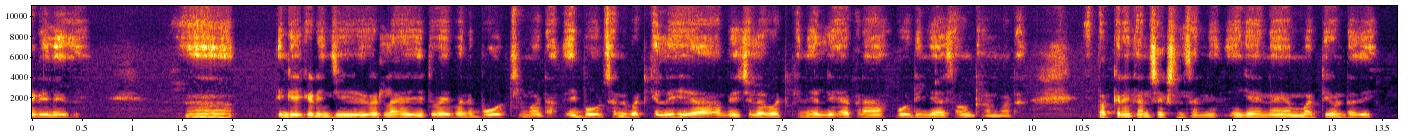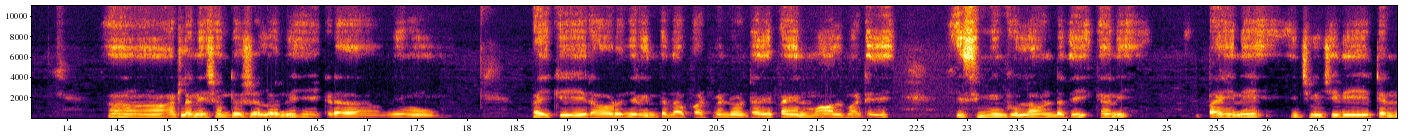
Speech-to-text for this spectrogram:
ఐడియా లేదు. ఇంకా ఇక్కడి నుంచి ఇట్లా ఇటువైపు అని బోట్స్ అనమాట ఈ బోట్స్ అన్ని పట్టుకెళ్ళి బీచ్లో పట్టుకుని వెళ్ళి అక్కడ బోటింగ్ చేస్తూ ఉంటారు అనమాట పక్కనే కన్స్ట్రక్షన్స్ అన్ని. ఇంకా ఎంఆర్టీ ఉంటుంది. అట్లనే సంతోషంలోనే ఇక్కడ మేము పైకి రావడం జరిగింది. పెద్ద అపార్ట్మెంట్ ఉంటుంది. పైన మాల్ మాట ఇది. ఈ స్విమ్మింగ్ పూల్లా ఉంటుంది. కానీ పైనే ఇంచుమించు ఇది టెన్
